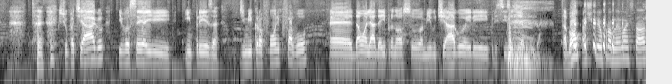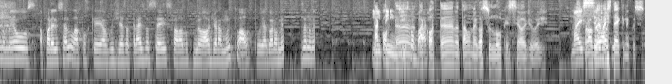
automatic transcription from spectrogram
Chupa Thiago e você aí empresa de microfone, por favor, é, dá uma olhada aí pro nosso amigo Thiago, ele precisa de ajuda. Tá bom? Acho que o problema está no meu aparelho celular, porque alguns dias atrás vocês falavam que meu áudio era muito alto e agora aumenta no meu. Tá Entendi. cortando, tá cortando, tá um negócio louco esse áudio hoje. Mas Problemas áudio... técnicos.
